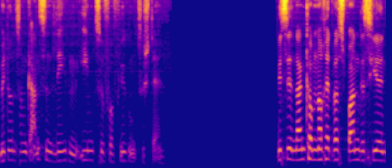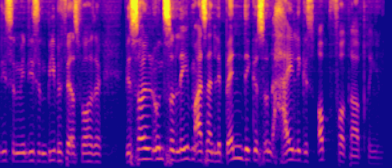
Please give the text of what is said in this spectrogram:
mit unserem ganzen Leben ihm zur Verfügung zu stellen. Wisst ihr, und dann kommt noch etwas Spannendes hier in diesem, in diesem Bibelvers vor. Wir sollen unser Leben als ein lebendiges und heiliges Opfer darbringen.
